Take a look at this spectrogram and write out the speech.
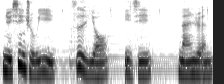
女性主义、自由以及男人。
